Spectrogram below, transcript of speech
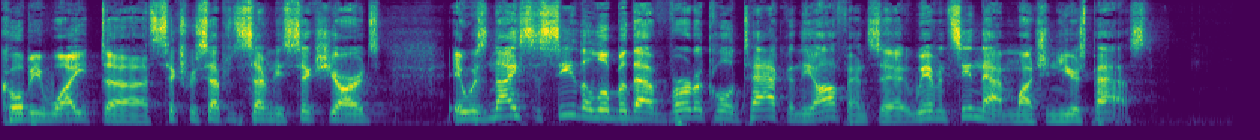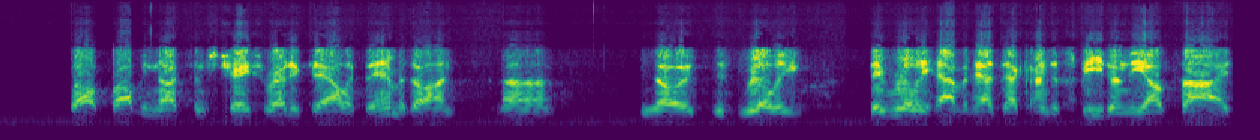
Kobay White, uh, six receptions, seventy six yards. It was nice to see the little bit of that vertical attack in the offense. Uh, we haven't seen that much in years past. Well, probably not since Chase Rettig to Alex Amidon. Uh, you know, it, it really they really haven't had that kind of speed on the outside.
